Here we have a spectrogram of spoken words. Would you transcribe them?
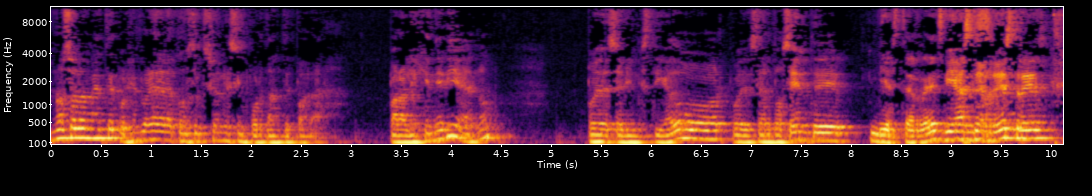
no solamente, por ejemplo, la construcción es importante para, para la ingeniería, ¿no? Puede ser investigador, puede ser docente, Vías terrestres. vías terrestres,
